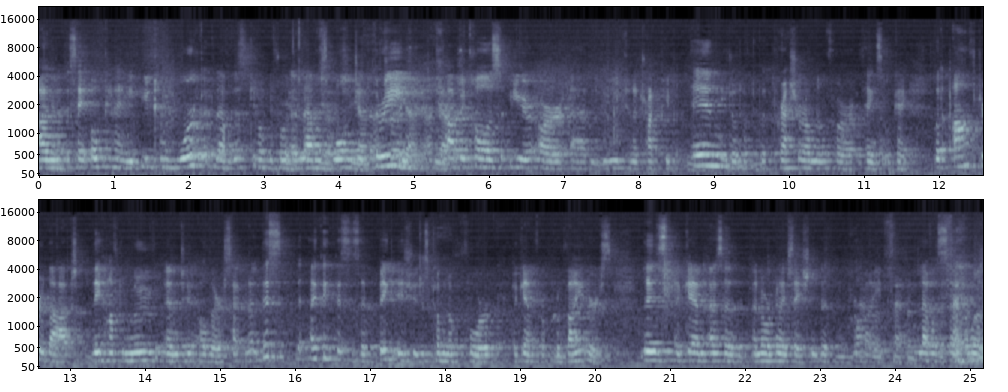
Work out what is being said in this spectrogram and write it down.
and say, okay, you can work at level, this came up before, at levels one to three, uh, because you are, um, you can attract people in, you don't have to put pressure on them for things, okay. But after that, they have to move into other sectors. Now, this, I think this is a big issue that's coming up for, again, for providers. Liz, again, as a, an organisation that provides seven. level seven, well,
